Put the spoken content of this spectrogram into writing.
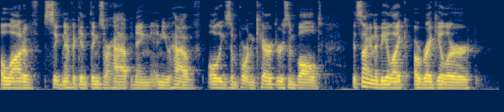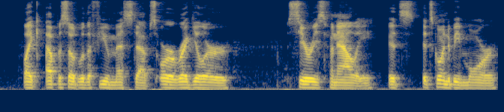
a lot of significant things are happening and you have all these important characters involved, it's not going to be like a regular like episode with a few missteps or a regular series finale. It's it's going to be more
